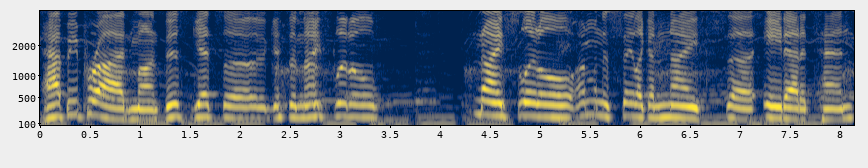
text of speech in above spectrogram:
happy Pride Month. This gets a gets a nice little nice little, I'm gonna say like a nice uh, 8 out of 10.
